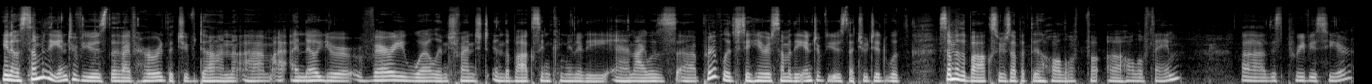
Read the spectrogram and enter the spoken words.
You know, some of the interviews that I've heard that you've done, um, I, I, know you're very well entrenched in the boxing community, and I was uh, privileged to hear some of the interviews that you did with some of the boxers up at the Hall of uh, Hall of Fame uh, this previous year.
